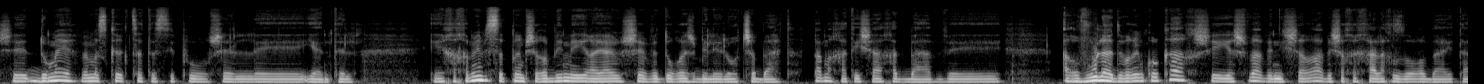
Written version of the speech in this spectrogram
שדומה ומזכיר קצת את הסיפור של uh, ינטל. Uh, חכמים מספרים שרבי מאיר היה יושב ודורש בלילות שבת. פעם אחת אישה אחת באה וערבו לה הדברים כל כך שהיא ישבה ונשארה ושכחה לחזור הביתה.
